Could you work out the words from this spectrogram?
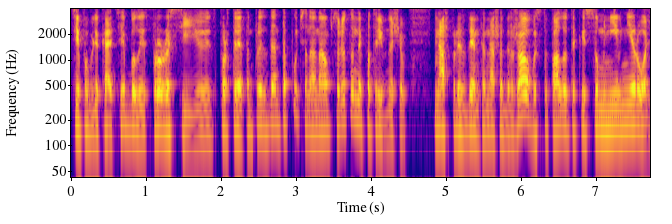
Ці публікації були про Росію з портретом президента Путіна. Нам абсолютно не потрібно, щоб наш президент і наша держава виступали у такій сумнівній ролі.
